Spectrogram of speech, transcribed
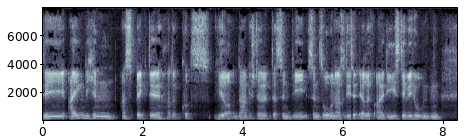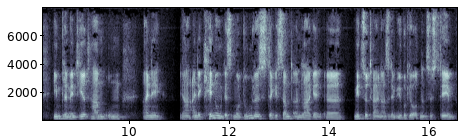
Die eigentlichen Aspekte hat er kurz hier dargestellt. Das sind die Sensoren, also diese RFIDs, die wir hier unten implementiert haben, um eine ja, eine Kennung des Modules der Gesamtanlage äh, mitzuteilen, also dem übergeordneten System.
